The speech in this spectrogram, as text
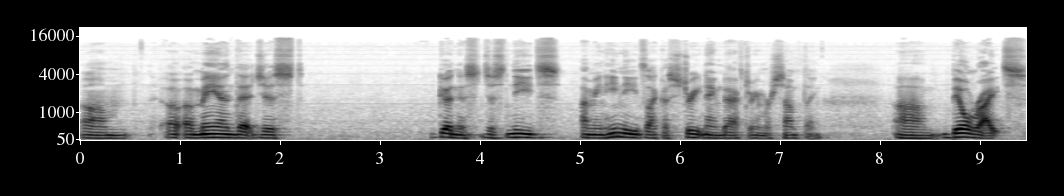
um, a, a man that just goodness just needs. I mean, he needs like a street named after him or something. Um, Bill Wrights.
